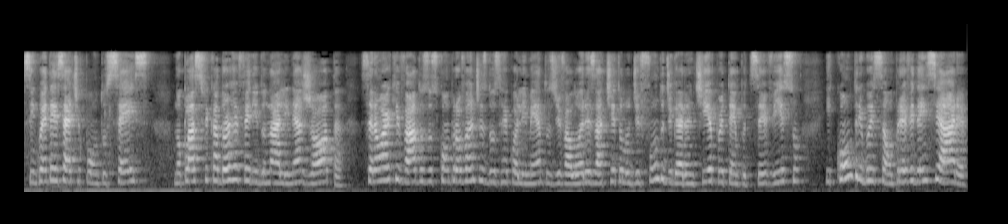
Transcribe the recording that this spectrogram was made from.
57.6. No classificador referido na linha J, serão arquivados os comprovantes dos recolhimentos de valores a título de fundo de garantia por tempo de serviço e contribuição previdenciária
